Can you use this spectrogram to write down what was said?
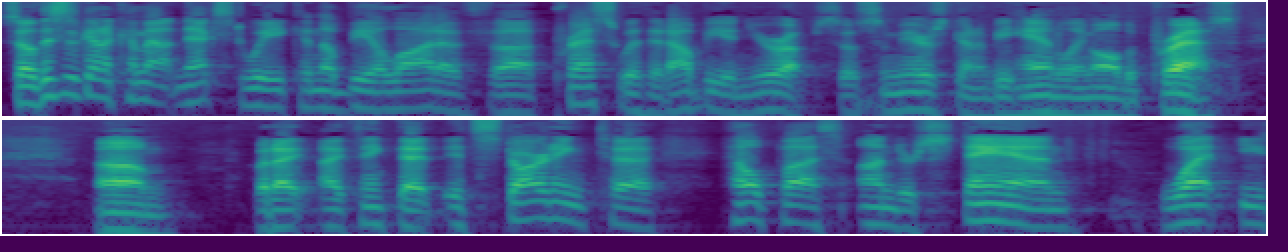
So this is going to come out next week, and there'll be a lot of uh, press with it. I'll be in Europe, so Samir's going to be handling all the press. Um, but I, I, think that it's starting to help us understand what e-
